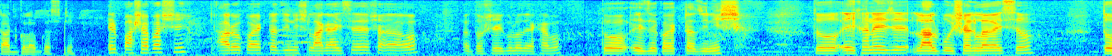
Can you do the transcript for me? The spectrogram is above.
কাঠগোলাপ গাছটি। এর পাশাপাশি আরও কয়েকটা জিনিস লাগাইছে ও। তো সেইগুলো দেখাবো। তো এই যে কয়েকটা জিনিস। তো এইখানে এই যে লাল পুঁই শাক লাগাইছে, তো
